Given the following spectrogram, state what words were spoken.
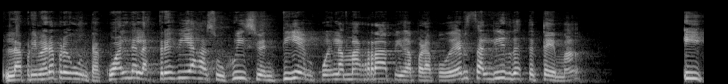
La primera pregunta, ¿cuál de las tres vías a su juicio en tiempo es la más rápida para poder salir de este tema? Y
